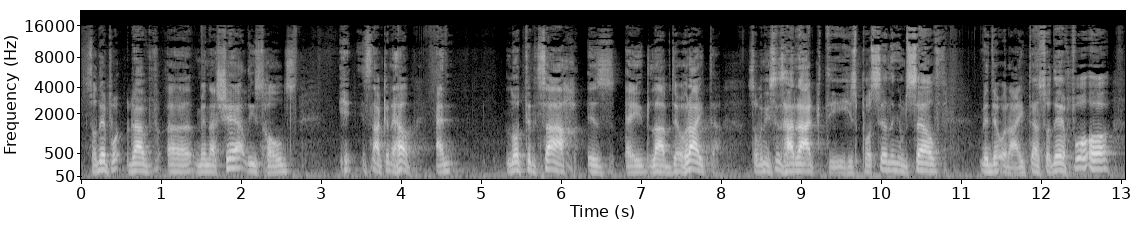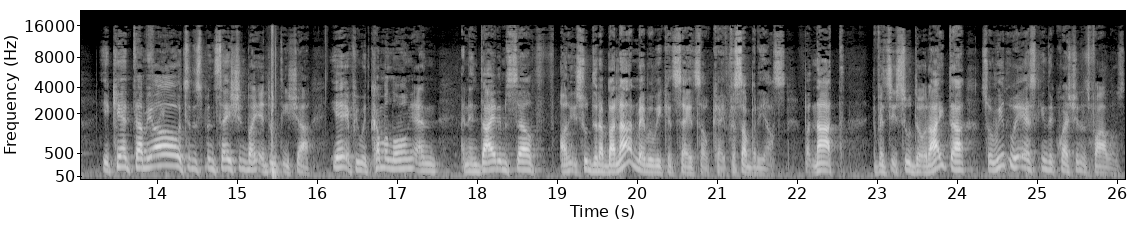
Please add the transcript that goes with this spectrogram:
So therefore Rav uh, Menashe at least holds it's not going to help. And lo tirtzach is a lav de oraita. So when he says harakti, he's poseling himself with the oraita. So therefore, you can't tell me, oh, it's a dispensation by edut isha. Yeah, if he would come along and, and indict himself on isud rabbanan, maybe we could say it's okay for somebody else, but not if it's isud deoraita. So really, we're asking the question as follows:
